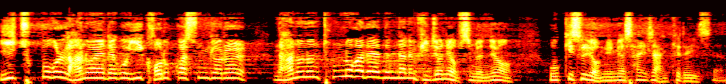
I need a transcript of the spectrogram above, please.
이 축복을 나눠야 되고 이 거룩과 순교를 나누는 통로가 돼야 된다는 비전이 없으면요. 옷깃을 여미며 살지 않게 돼 있어요.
